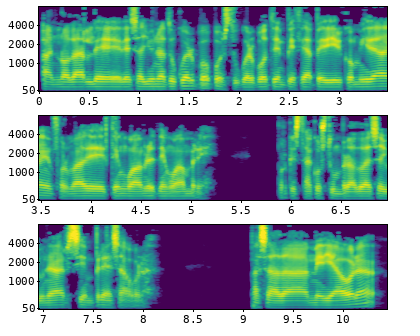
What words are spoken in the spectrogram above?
al no darle desayuno a tu cuerpo, pues tu cuerpo te empiece a pedir comida en forma de tengo hambre, tengo hambre, porque está acostumbrado a desayunar siempre a esa hora. Pasada media hora,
